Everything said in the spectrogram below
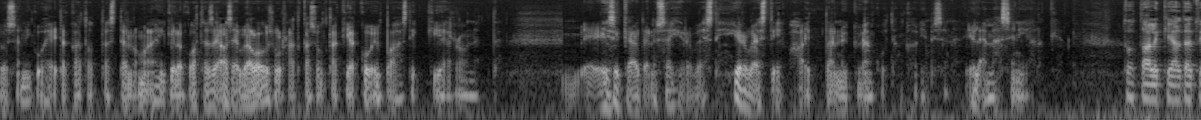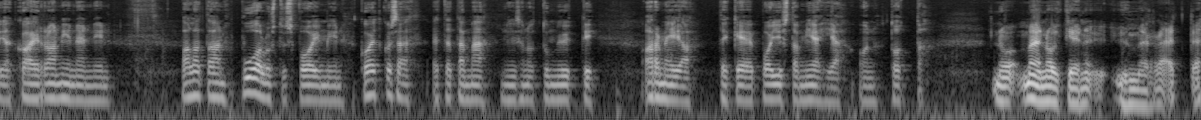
joissa niin kuin heitä katsottaisiin oman henkilökohtaisen asevelvollisuusratkaisun takia kovin pahasti kierroon. Että ei se käytännössä hirveästi, hirveästi haittaa nykyään kuitenkaan ihmisen elämää sen jälkeen. Totaalikieltäytyjä Kai Raninen, niin palataan puolustusvoimiin. Koetko sä, että tämä niin sanottu myytti armeija tekee pojista miehiä on totta? No mä en oikein ymmärrä, että,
